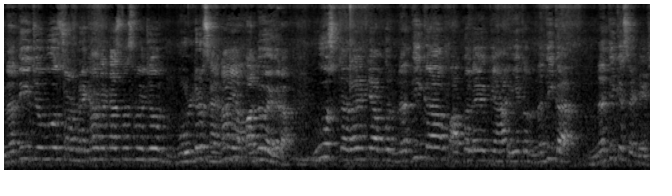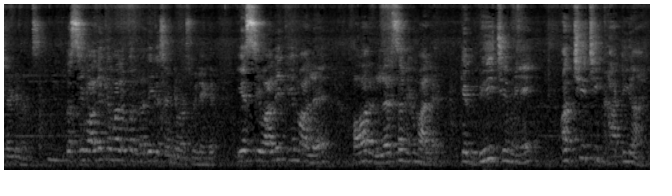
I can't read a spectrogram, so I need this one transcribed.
नदी जो वो स्वर्ण रेखा के आसपास में जो बोल्डर्स है ना, या बालू वगैरह, उस तरह के आपको नदी का, आपको लगेगा कि हाँ ये तो नदी का, नदी के सेंटीमेंट्स तो शिवालिक हिमालय को नदी के सेंटीमेंट्स मिलेंगे। ये शिवालिक हिमालय और लेसर हिमालय के बीच में अच्छी अच्छी घाटियाँ हैं।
